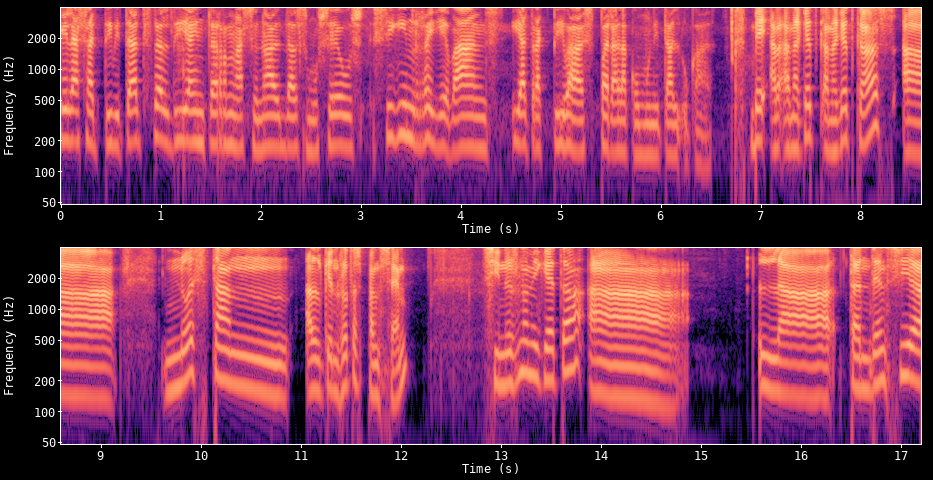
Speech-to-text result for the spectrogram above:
que les activitats del Dia Internacional dels Museus siguin rellevants i atractives per a la comunitat local? Bé, en aquest, en aquest cas eh, no és tant el que nosaltres pensem, sinó és una miqueta eh, la tendència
